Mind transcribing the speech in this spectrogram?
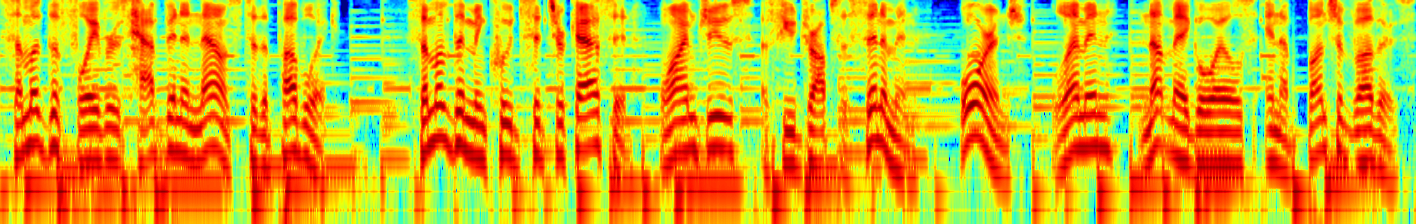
some of the flavors have been announced to the public. Some of them include citric acid, lime juice, a few drops of cinnamon, orange, lemon, nutmeg oils, and a bunch of others.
